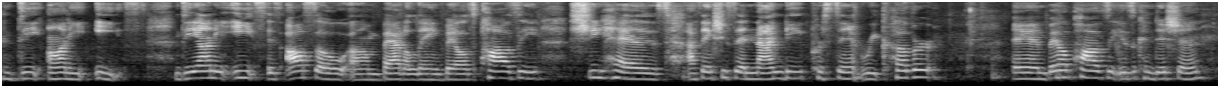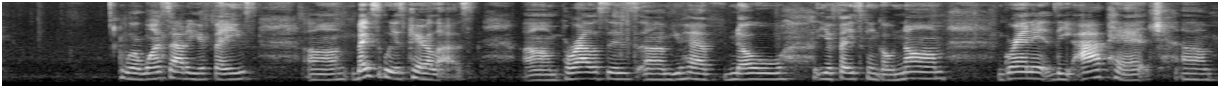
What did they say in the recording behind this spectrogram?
Deani Eats. Deani Eats is also um, battling Bell's palsy. She has, I think she said 90% recovered. And Bell palsy is a condition where one side of your face um, basically is paralyzed. Um, paralysis, um, you have no, your face can go numb. Granted, the eye patch, um,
